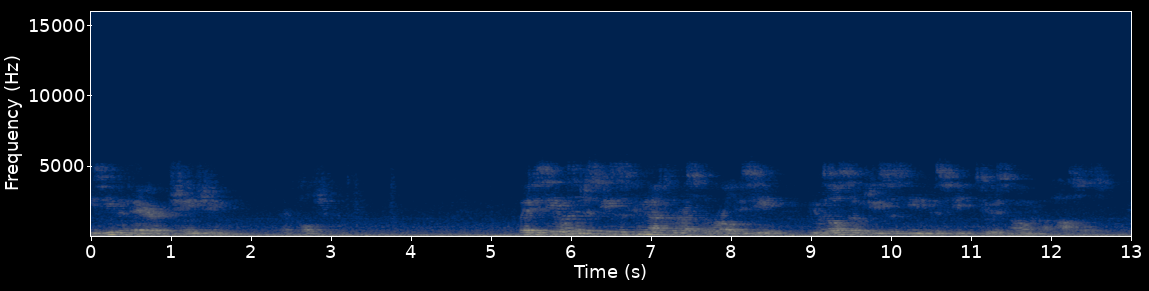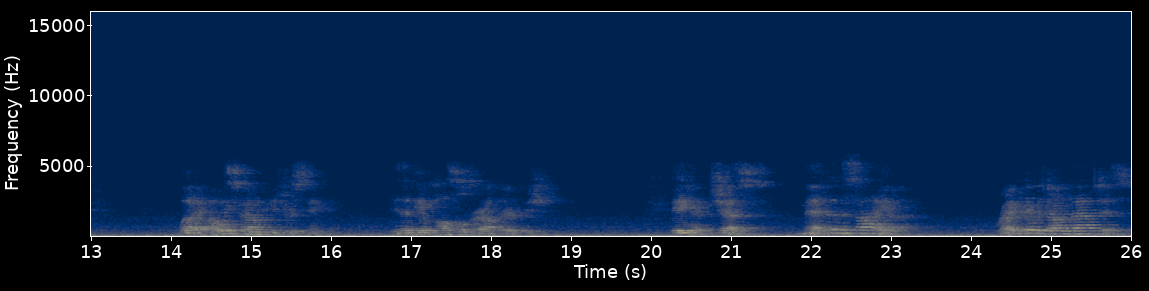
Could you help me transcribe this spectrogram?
He's even there changing their culture. But you see, it wasn't just Jesus coming out to the rest of the world. You see, it was also Jesus needing to speak to his own apostles. What I always found interesting is that the apostles are out there fishing. They have just met the Messiah right there with John the Baptist.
